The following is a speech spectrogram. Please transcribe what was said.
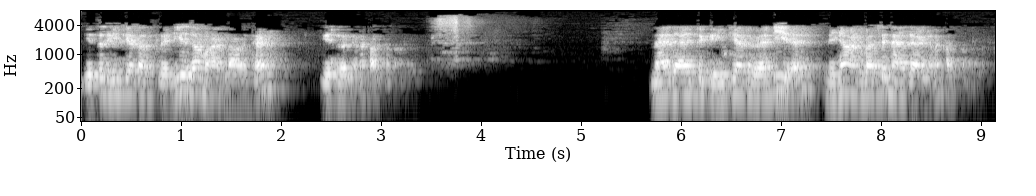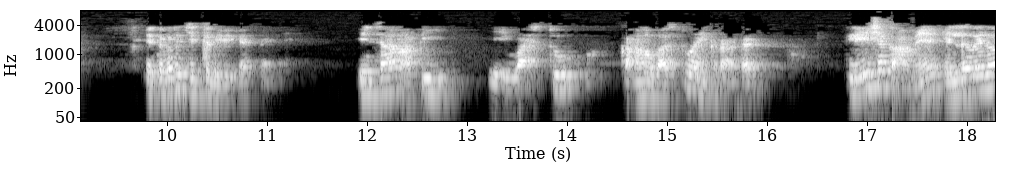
ගෙදර හිටියටත් වැඩිය සමාජලාවට ගෙදර ගැන කල්පනා කරනවා. නෑදෑයන්ට හිටියට වැඩිය මෙහාට පස්සේ නෑදෑය ගැන කතා කරනවා. එතකොට චිත්ත විවේකයක් නැහැ. ඒ නිසා අපි මේ වස්තු කාම වස්තු අයින් කරාට ක්ලේශකාමයේ එල්ලවෙලව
